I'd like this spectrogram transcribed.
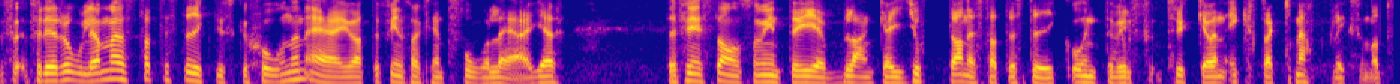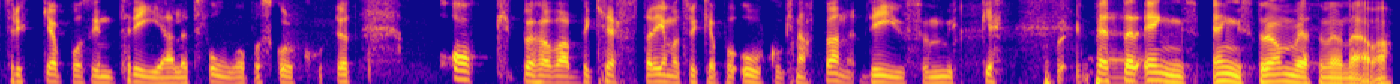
för, för, det roliga med statistikdiskussionen är ju att det finns verkligen två läger. Det finns de som inte ger blanka jottan i statistik och inte vill trycka en extra knapp. Liksom. Att trycka på sin tre eller två på scorekortet och behöva bekräfta det genom att trycka på OK-knappen. Det är ju för mycket. Petter eh. Engs Engström vet ni vem det är va?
